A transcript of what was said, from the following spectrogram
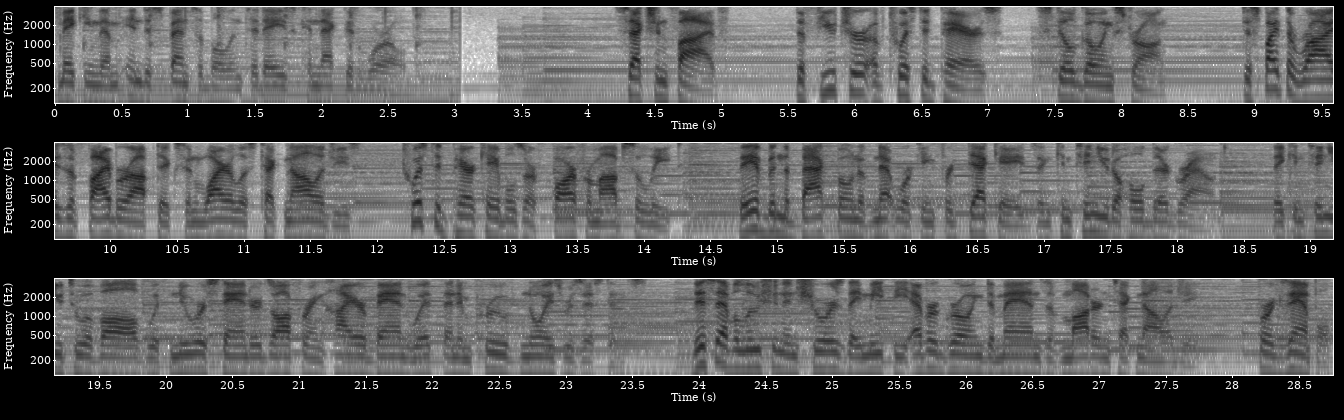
making them indispensable in today's connected world. Section 5. The future of twisted pairs, still going strong. Despite the rise of fiber optics and wireless technologies, twisted pair cables are far from obsolete. They have been the backbone of networking for decades and continue to hold their ground. They continue to evolve with newer standards offering higher bandwidth and improved noise resistance. This evolution ensures they meet the ever-growing demands of modern technology. For example,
